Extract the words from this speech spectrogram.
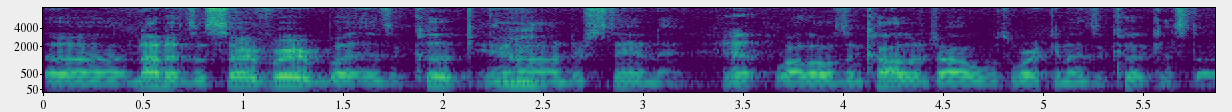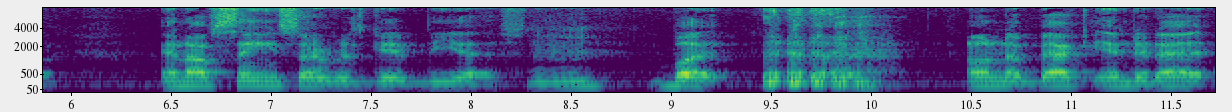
uh, not as a server, but as a cook, and Mhm. I understand that. Yep. While I was in college, I was working as a cook and stuff, and I've seen servers get BS. hmm But on the back end of that,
